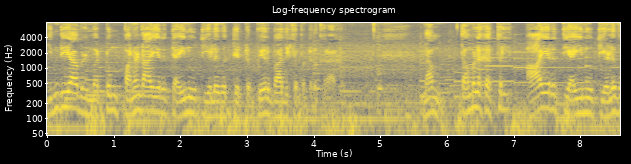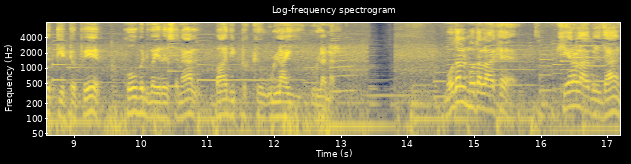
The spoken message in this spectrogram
இந்தியாவில் மட்டும் பன்னெண்டாயிரத்தி ஐநூற்றி எழுபத்தி எட்டு பேர் பாதிக்கப்பட்டிருக்கிறார்கள். நம் தமிழகத்தில் ஆயிரத்தி ஐநூற்றி எழுபத்தி எட்டு பேர் கோவிட் வைரஸினால் பாதிப்புக்கு உள்ளாகி உள்ளனர். முதல் முதலாக கேரளாவில்தான்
